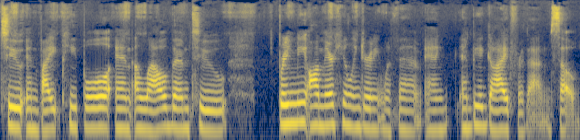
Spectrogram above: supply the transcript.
to invite people and allow them to bring me on their healing journey with them and and be a guide for them. So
